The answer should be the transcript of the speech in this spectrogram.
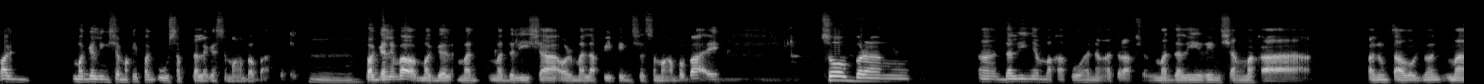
pag magaling siya makipag-usap talaga sa mga babae Mhm. pag halimbawa magal, mad- madali siya or malapitin siya sa mga babae, sobrang ah, dali niya makakuha ng attraction. Madali rin siyang maka anong tawag nun, ma,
